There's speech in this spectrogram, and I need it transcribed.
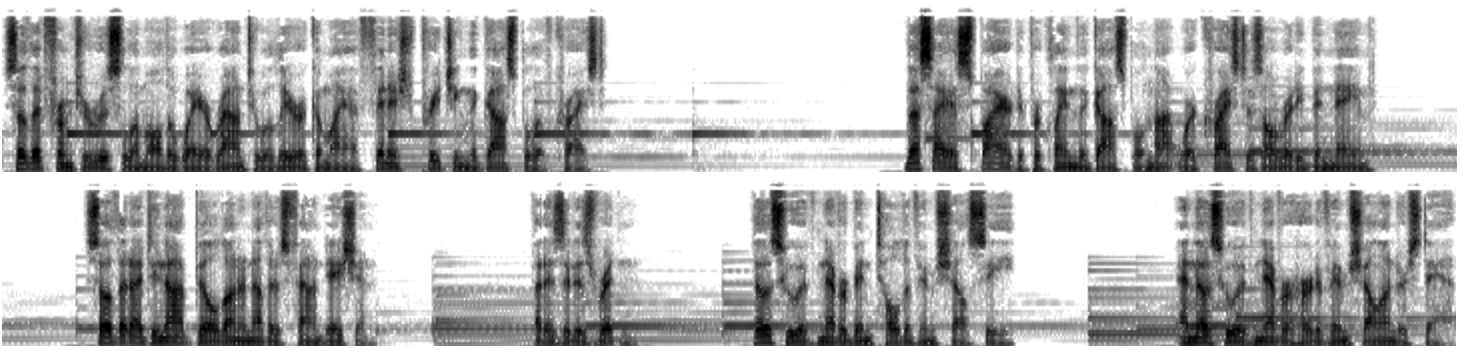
So that from Jerusalem all the way around to Illyricum I have finished preaching the gospel of Christ. Thus I aspire to proclaim the gospel not where Christ has already been named, so that I do not build on another's foundation. But as it is written, those who have never been told of him shall see, and those who have never heard of him shall understand.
